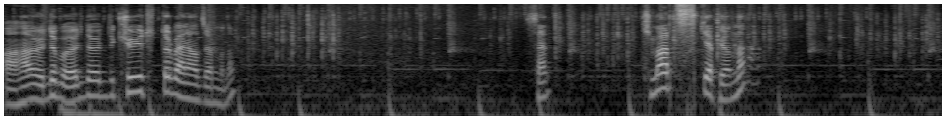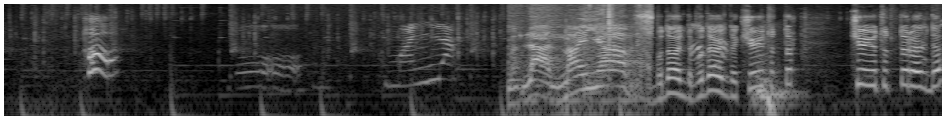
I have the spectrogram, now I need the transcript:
Aha öldü bu öldü öldü. Q'yu tuttur ben alacağım bunu. Sen kime artistik yapıyorsun lan? Lan lan manyak. Bu da öldü bu da öldü. Q'yu tuttur. Q'yu tuttur öldü.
